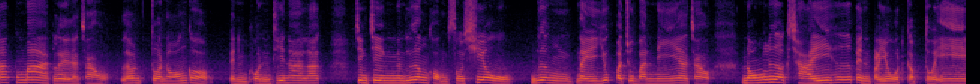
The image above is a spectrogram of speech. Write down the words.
รักมากเลยนะเจ้า แล้วตัวน้องก็เป็นคนที่น่ารัก จริง ๆ เรื่องของโซเชียลเรื่องในยุคปัจจุบันนี้อะเจ้าน้องเลือกใช้ให้เป็นประโยชน์กับตัวเอง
